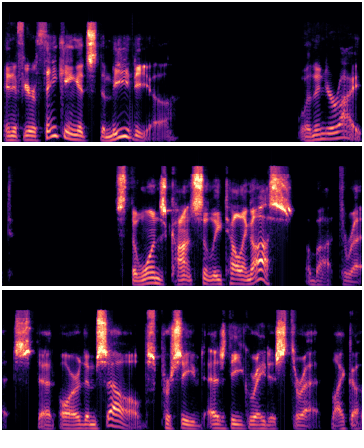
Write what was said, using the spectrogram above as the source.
And if you're thinking it's the media, well, then you're right. It's the ones constantly telling us about threats that are themselves perceived as the greatest threat, like a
